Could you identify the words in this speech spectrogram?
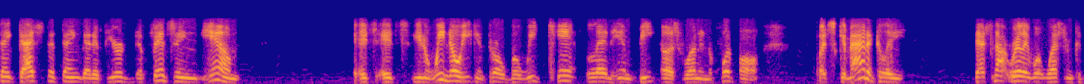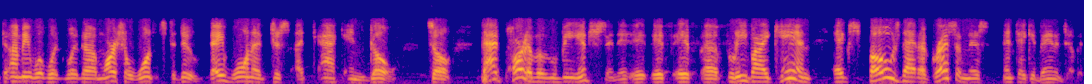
think that's the thing that if you're defending him, it's it's you know we know he can throw, but we can't let him beat us running the football. But schematically, that's not really what Western. I mean, what what what uh, Marshall wants to do. They want to just attack and go. So that part of it will be interesting if if, if uh, Levi can expose that aggressiveness and take advantage of it.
